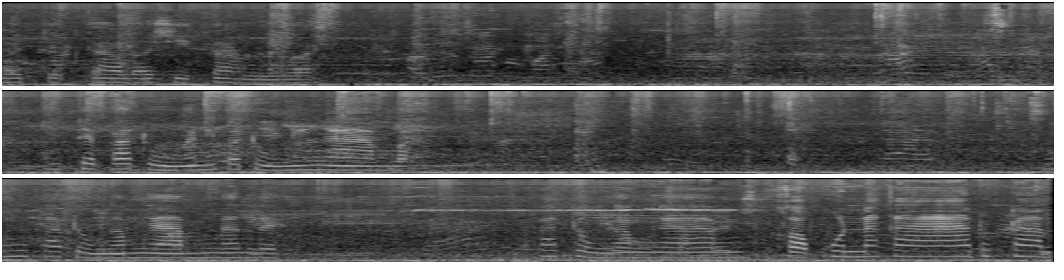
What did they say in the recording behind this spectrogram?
ร้อยเจ็ดเก้าร้อยสี่เก้าหนึ่งร้อยมี แต่ผ้าถุงอันนี้ผ้าถุงนี่งามว่ะนี่ผ้าถุงงามๆนั่นเลยผ้าถุงงามๆขอบคุณนะคะ ทุกท่าน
